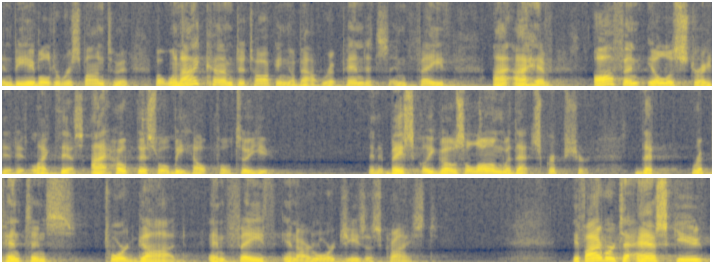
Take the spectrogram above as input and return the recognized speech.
and be able to respond to it. But when I come to talking about repentance and faith, I, I have often illustrated it like this. I hope this will be helpful to you. And it basically goes along with that scripture that repentance toward God and faith in our Lord Jesus Christ. If I were to ask you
